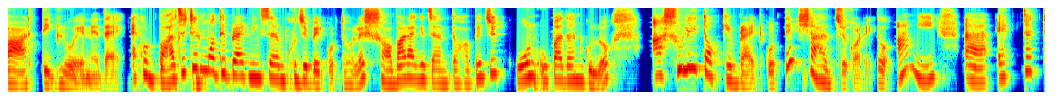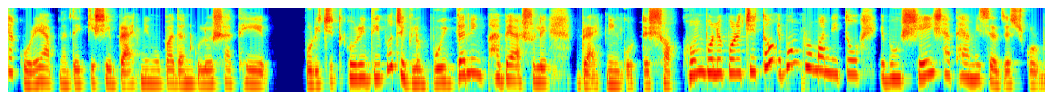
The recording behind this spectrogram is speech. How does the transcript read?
বাড়তি গ্লো এনে দেয়। এখন বাজেটের মধ্যে ব্রাইটনিং সেরাম খুঁজে বের করতে হলে সবার আগে জানতে হবে যে কোন উপাদানগুলো আসলেই ত্বককে ব্রাইট করতে সাহায্য করে। তো আমি একটা একটা করে আপনাদেরকে সেই ব্রাইটনিং উপাদানগুলোর সাথে পরিচিত করে দিব, যেগুলো বৈজ্ঞানিকভাবে আসলে ব্রাইটনিং করতে সক্ষম বলে পরিচিত এবং প্রমাণিত এবং সেই সাথে আমি সাজেস্ট করব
